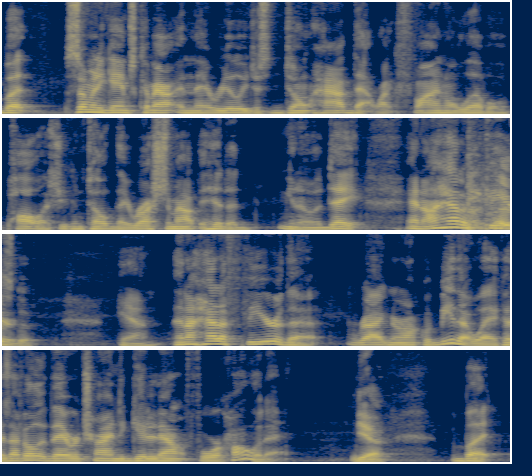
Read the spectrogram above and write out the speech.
but so many games come out and they really just don't have that like final level of polish you can tell they rushed them out to hit a you know a date and i had a fear. Yeah, and I had a fear that Ragnarok would be that way because I felt like they were trying to get it out for holiday, Yeah, but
